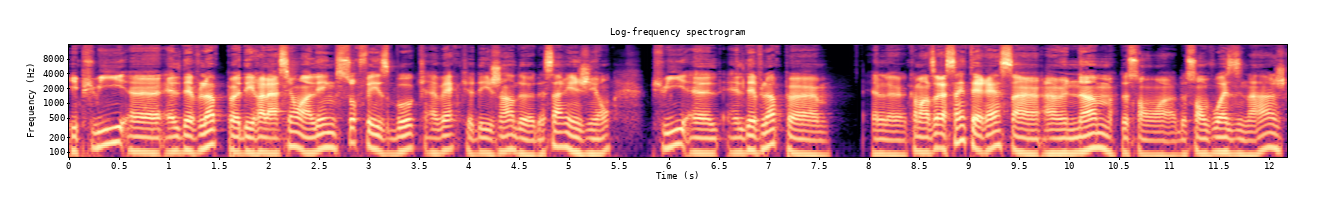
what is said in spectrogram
Et puis, elle développe des relations en ligne sur Facebook avec des gens de, sa région. Puis, elle, elle développe, elle, comment dire, elle s'intéresse à, à, un homme de son, de son voisinage.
